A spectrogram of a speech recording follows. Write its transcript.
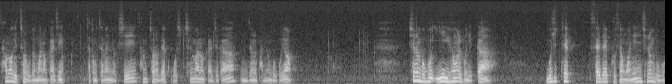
3억 2,500만 원까지 자동차는 역시 3,557만 원까지가 인정을 받는 거고요. 신혼부부 2유형을 보니까 무주택 세대 구성원인 신혼부부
